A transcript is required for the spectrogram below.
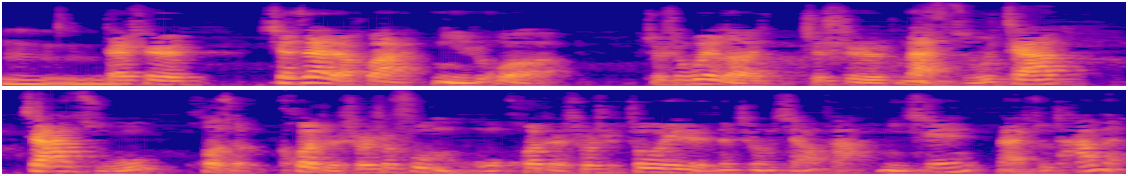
嗯嗯但是现在的话，你如果就是为了就是满足家家族或者或者说是父母或者说是周围人的这种想法，你先满足他们，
